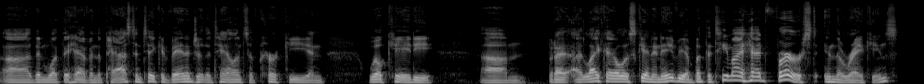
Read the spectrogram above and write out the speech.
uh, than what they have in the past and take advantage of the talents of Kirky and Will Cady? Um, but I, I, like Iola Scandinavia. But the team I had first in the rankings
